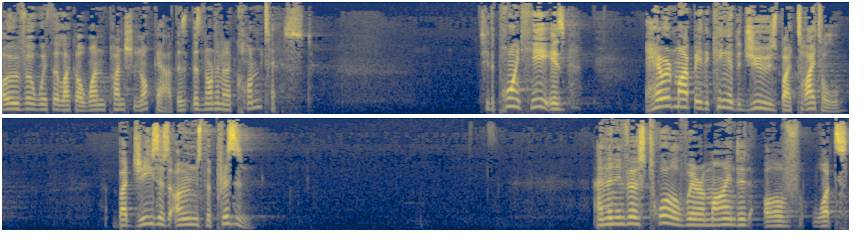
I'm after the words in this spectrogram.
over with a, like a one punch knockout. There's, there's not even a contest. See, the point here is Herod might be the king of the Jews by title, but Jesus owns the prison. And then in verse 12, we're reminded of what's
